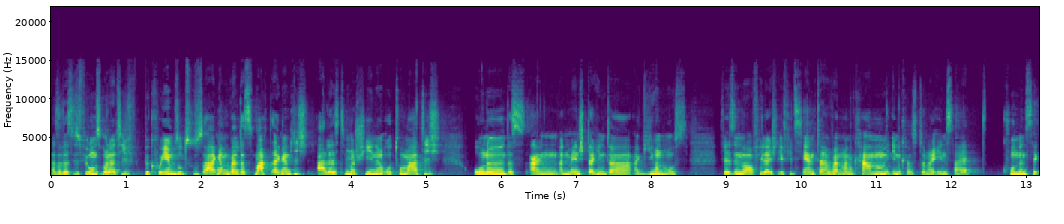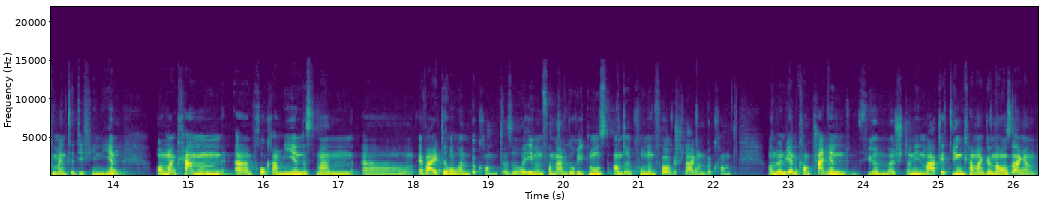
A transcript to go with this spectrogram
Also das ist für uns relativ bequem sozusagen, weil das macht eigentlich alles die Maschine automatisch, ohne dass ein, ein Mensch dahinter agieren muss. Wir sind auch vielleicht effizienter, weil man kann in Customer Insight Kundensegmente definieren und man kann äh, programmieren, dass man äh, Erweiterungen bekommt, also eben von Algorithmus andere Kunden vorgeschlagen bekommt. Und wenn wir eine Kampagne führen möchten in Marketing, kann man genau sagen,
